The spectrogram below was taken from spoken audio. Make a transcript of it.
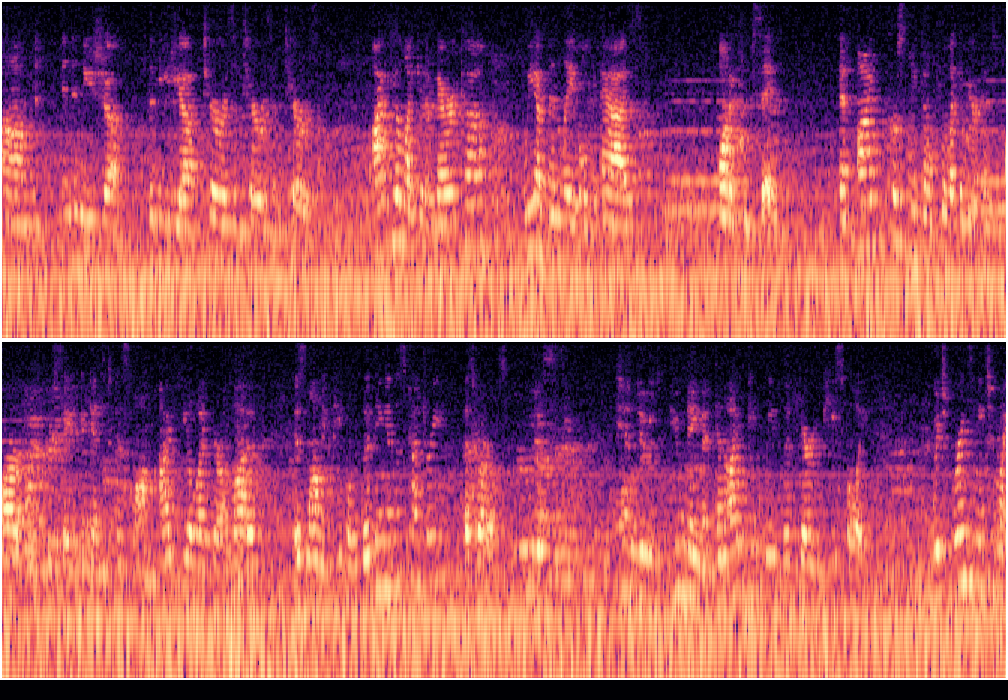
Um, Indonesia, the media, terrorism, terrorism, terrorism. I feel like in America, we have been labeled as on a crusade. And I personally don't feel like Americans are on a crusade against Islam. I feel like there are a lot of Islamic people living in this country, as well as Buddhists, Hindus, you name it. And I think we live very peacefully. Which brings me to my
